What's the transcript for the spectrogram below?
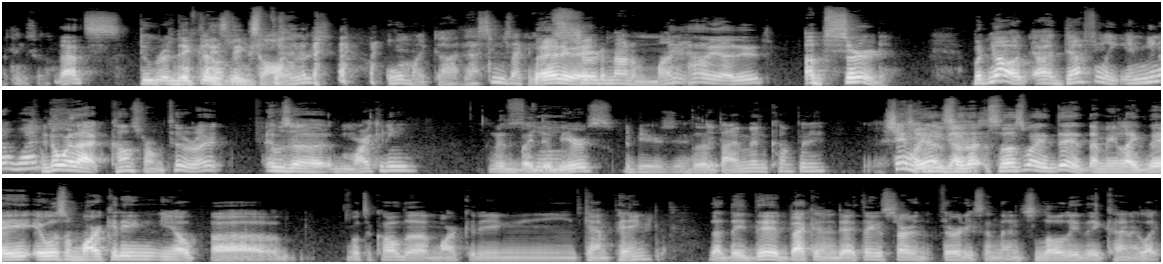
I think so. That's Dude, ridiculously $12,000? expensive. Oh my god, that seems like an anyway. absurd amount of money. Hell yeah, dude! Absurd. But no, uh, definitely. And you know what? You know where that comes from too, right? It was a marketing. It's by De Beers, The beers. Yeah. the diamond company. Shame So, on yeah, you guys. so, that, so that's what it did. I mean, like they, it was a marketing, you know, uh, what's it called, a marketing campaign that they did back in the day. I think it started in the 30s, and then slowly they kind of like,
